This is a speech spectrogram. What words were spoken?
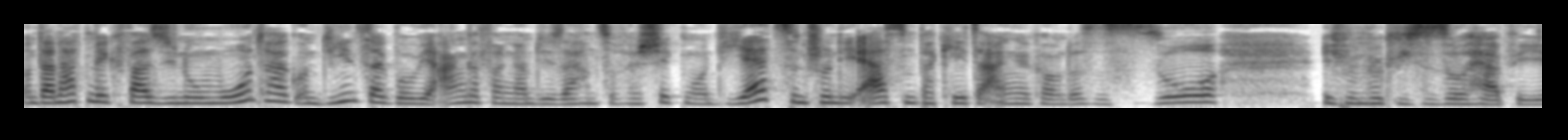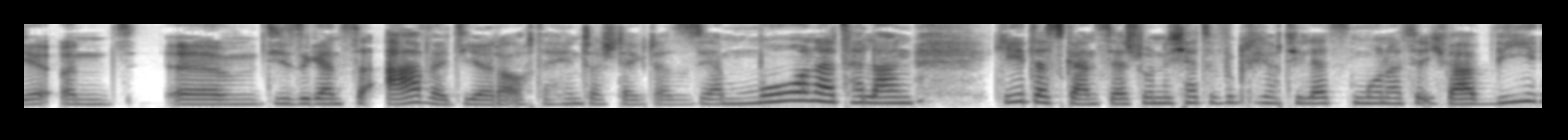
Und dann hatten wir quasi nur Montag und Dienstag, wo wir angefangen haben, die Sachen zu verschicken. Und jetzt sind schon die ersten Pakete angekommen. Das ist so ich bin wirklich so happy und ähm, diese ganze Arbeit, die ja da auch dahinter steckt, also ist ja monatelang geht das Ganze ja schon. Ich hatte wirklich auch die letzten Monate, ich war wie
